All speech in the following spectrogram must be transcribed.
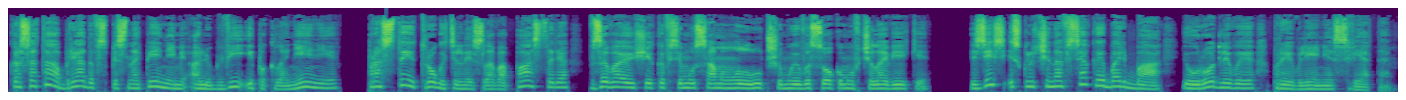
красота обрядов с песнопениями о любви и поклонении, простые трогательные слова пастыря, взывающие ко всему самому лучшему и высокому в человеке, Здесь исключена всякая борьба и уродливые проявления света.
